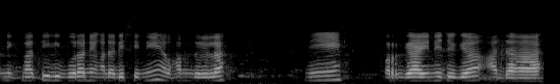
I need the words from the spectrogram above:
menikmati liburan yang ada di sini. Alhamdulillah. Ini warga ini juga ada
